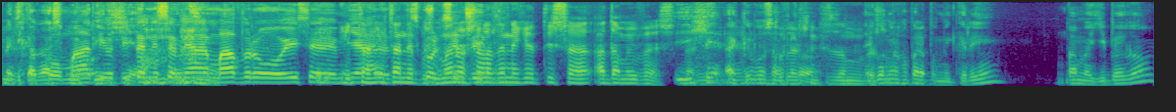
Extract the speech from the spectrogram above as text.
με το κομμάτι ότι ήταν σε μια μαύρο ή σε μια. Ήταν, ήταν εμπισμένο, αλλά δεν είχε τις ανταμοιβές. Είχε ακριβώς αυτό. Εγώ δεν έχω πάρει από μικρή. Πάμε γήπεδο.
